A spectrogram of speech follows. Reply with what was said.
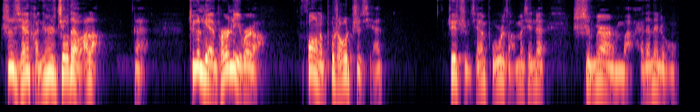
之前肯定是交代完了，哎，这个脸盆里边啊。放了不少纸钱，这纸钱不是咱们现在市面买的那种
